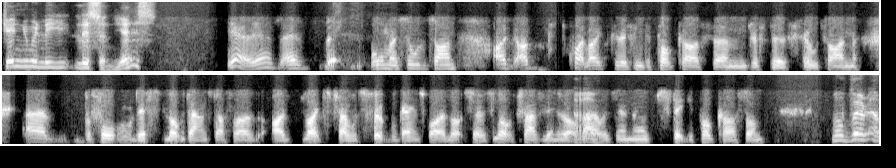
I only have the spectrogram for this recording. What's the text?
genuinely listen, yes? Yeah, yeah, almost all the time. I I quite like to listen to podcasts um, just to fill time. Uh, before all this lockdown stuff, I I like to travel to football games quite a lot, so it's a lot of travelling, a lot of Oh. hours, and I stick your podcast on. Well, very, uh,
